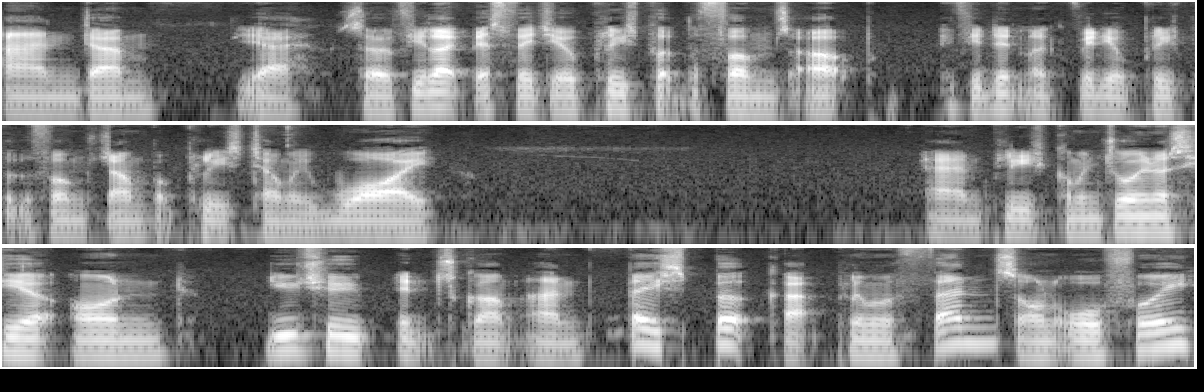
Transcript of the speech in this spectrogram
And um, yeah, so if you like this video, please put the thumbs up. If you didn't like the video, please put the thumbs down, but please tell me why. And please come and join us here on YouTube, Instagram, and Facebook at Plymouth Fens on all three.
